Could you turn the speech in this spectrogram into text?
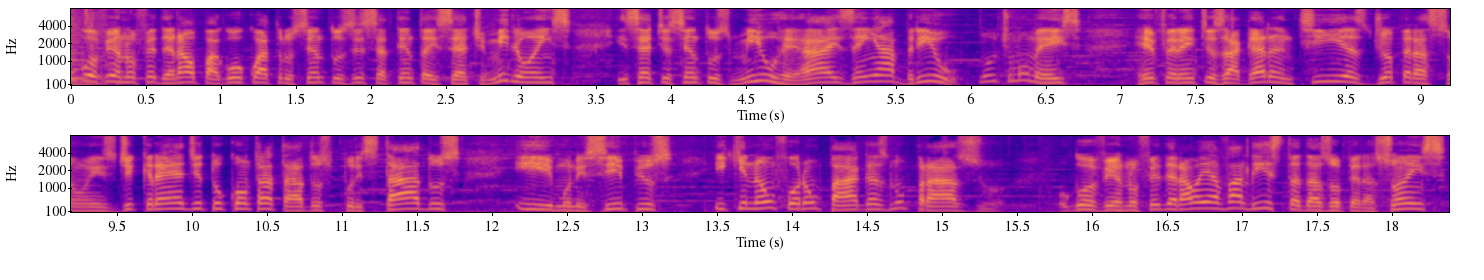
O governo federal pagou 477 milhões e 700 mil reais em abril, no último mês, referentes a garantias de operações de crédito contratados por estados e municípios e que não foram pagas no prazo. O governo federal é avalista das operações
